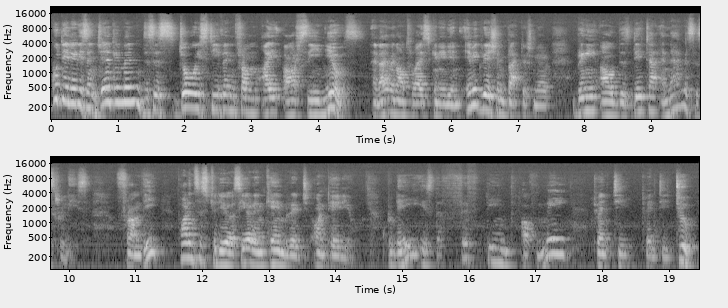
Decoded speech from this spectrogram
Good day, ladies and gentlemen. This is Joy Stephen from IRC News, and I'm an authorized Canadian immigration practitioner bringing out this data analysis release from the Polinsys Studios here in Cambridge, Ontario. Today is the 15th of May 2022.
